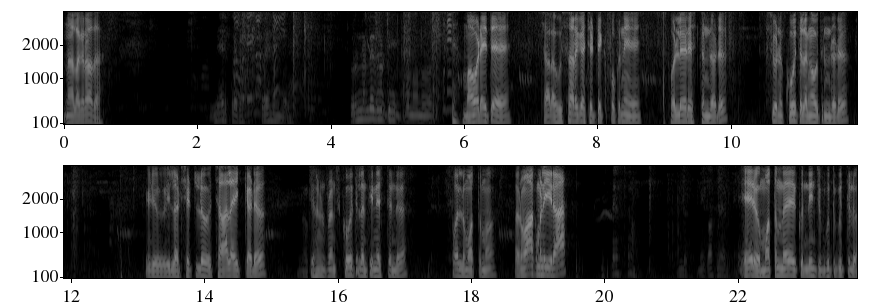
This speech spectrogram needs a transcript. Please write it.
నాలుగు రాదా? మావాడైతే చాలా హుషారుగా చెట్టు ఎక్కిపోకుని పళ్ళు ఏరేస్తున్నాడు చూడండి కోతిలంగా అవుతున్నాడు వీడు ఇలాంటి చెట్లు చాలా ఎక్కాడు. చూడండి ఫ్రెండ్స్ కోతిలను తినేస్తుండు పళ్ళు మొత్తము. మరి మాకు మళ్ళీ ఇరా ఏరు మొత్తం దించు గుత్తు గుత్తులు.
